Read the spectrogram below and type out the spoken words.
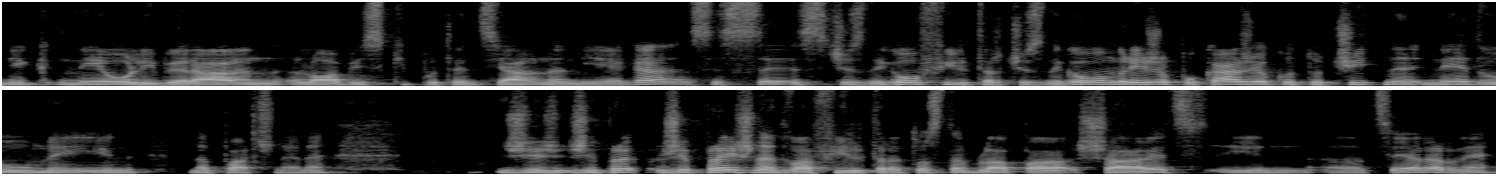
nek neoliberalen lobijski potencial na njega, se, se čez njegov filter, čez njegovo mrežo pokažejo kot očitne, nedvoumne in napačne. Ne. Že, že, pre, že prejšnja dva filtra, to sta bila pa Šarec in uh, Cerar, ne,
